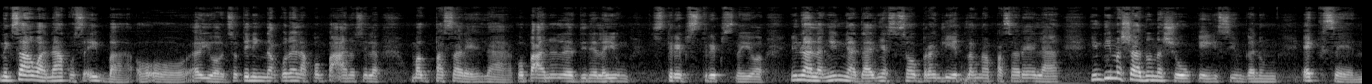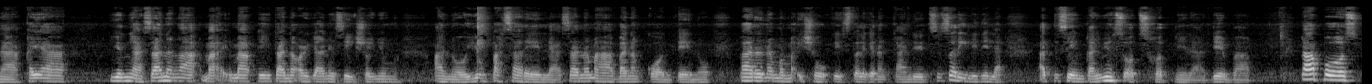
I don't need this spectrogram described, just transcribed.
nagsawa na ako sa iba. Oo, ayun. So tiningnan ko na lang kung paano sila magpasarela, kung paano nila dinala yung strips-strips na yon. Yun na lang, yun nga, dahil niya sa sobrang liit lang ng pasarela, hindi masyadong na-showcase yung ganong eksena. Kaya, yun nga, sana nga makita na organization yung ano, yung pasarela. Sana mahaba ng konti, no? Para naman ma-showcase talaga ng candidates sa sarili nila. At the same time, yung suot-suot nila, ba? Tapos,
